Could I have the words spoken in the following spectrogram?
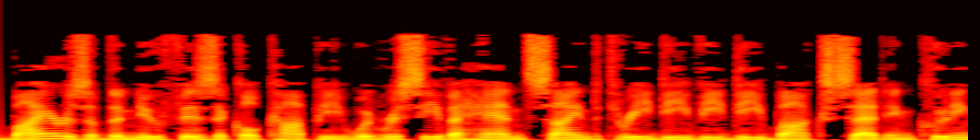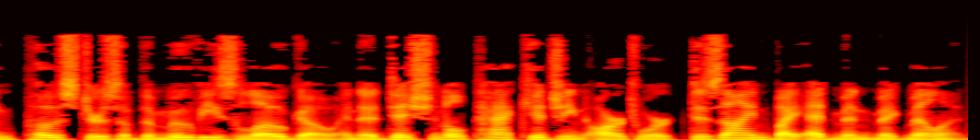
Buyers of the new physical copy would receive a hand-signed 3-DVD box set including posters of the movie's logo and additional packaging artwork designed by Edmund McMillen.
